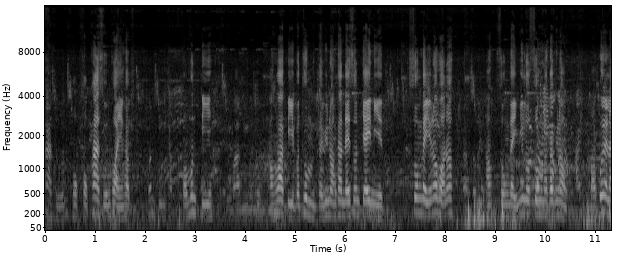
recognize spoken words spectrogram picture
ห้าศูนย์6650พอยังครับต้นปีครับพอมุ่นตีหรือว่าปีปทุมเอาว่าปีปทุมถ้าพี่น้องท่านใดสนใจนี่ส่งได้อยู่เนาะพ่อเนาะครับต้นปีเอาส่งได้มีรถส่งนะครับพี่น้องขอพูดอะไร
